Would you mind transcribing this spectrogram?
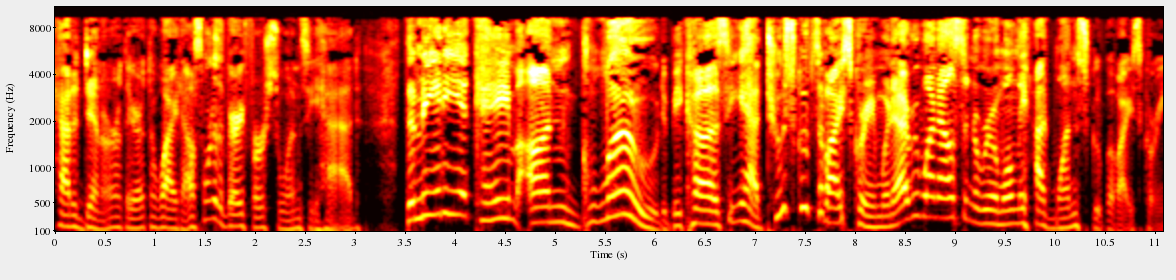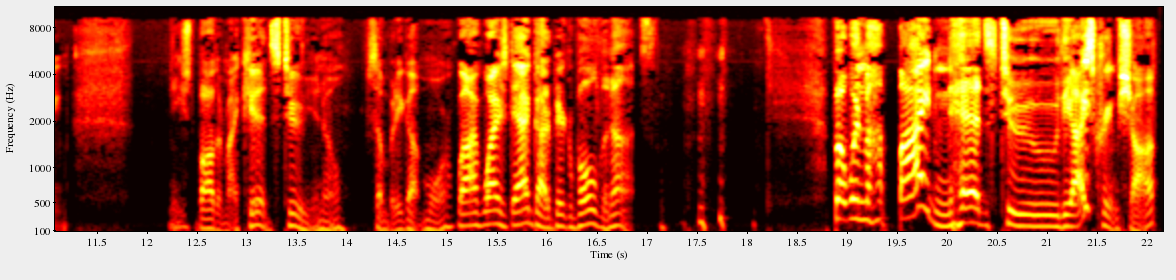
had a dinner there at the White House, one of the very first ones he had, the media came unglued because he had two scoops of ice cream when everyone else in the room only had one scoop of ice cream. It used to bother my kids too, you know. Somebody got more. Why, why his dad got a bigger bowl than us? but when Biden heads to the ice cream shop,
